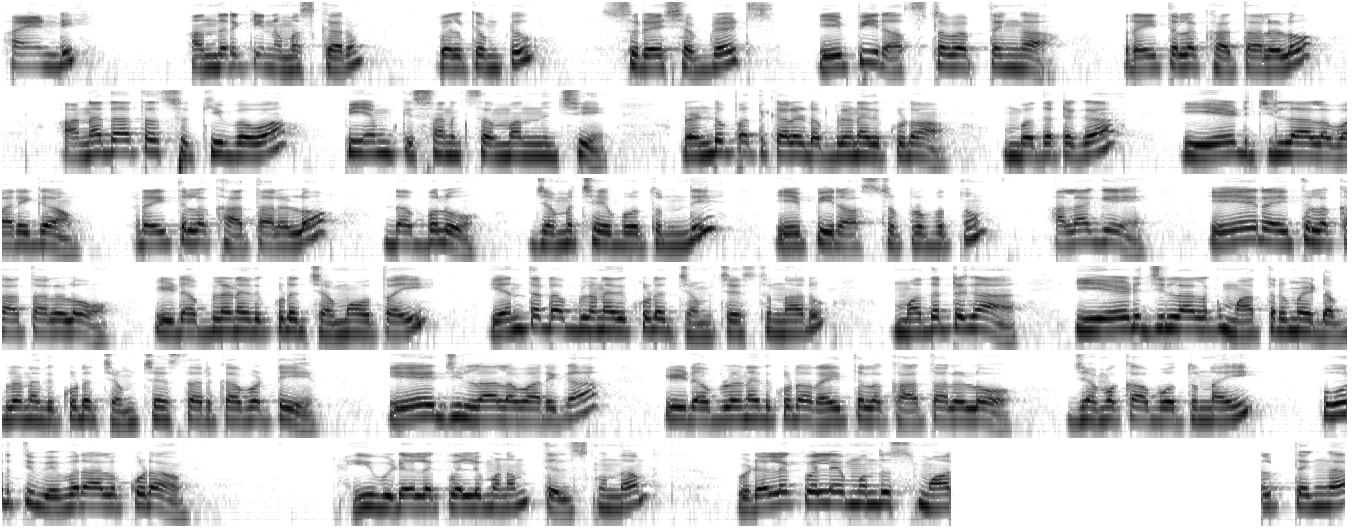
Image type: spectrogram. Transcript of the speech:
Hi అండి. అందరికీ నమస్కారం. Welcome to Suresh updates. AP రాష్ట్ర వ్యాప్తంగా రైతుల ఖాతాలలో అన్నదాత సుఖీభవ పిఎం కిసాన్కి సంబంధించి రెండు పథకాల డబ్బులు అనేది కూడా మొదటగా ఈ ఏడు జిల్లాల వారీగా రైతుల ఖాతాలలో డబ్బులు జమ చేయబోతుంది ఏపీ రాష్ట్ర ప్రభుత్వం. అలాగే ఏ రైతుల ఖాతాలలో ఈ డబ్బులు అనేది కూడా జమ అవుతాయి? ఎంత డబ్బులు అనేది కూడా జమ చేస్తున్నారు? మొదటగా ఈ ఏడు జిల్లాలకు మాత్రమే డబ్బులు అనేది కూడా జమ చేస్తారు కాబట్టి ఏ జిల్లాల వారీగా ఈ డబ్బులు అనేది కూడా రైతుల ఖాతాలలో జమ కాబోతున్నాయి? పూర్తి వివరాలు కూడా ఈ వీడియోలోకి వెళ్ళి మనం తెలుసుకుందాం. వీడియోలోకి వెళ్ళే ముందు స్మాల్ వ్యాప్తంగా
